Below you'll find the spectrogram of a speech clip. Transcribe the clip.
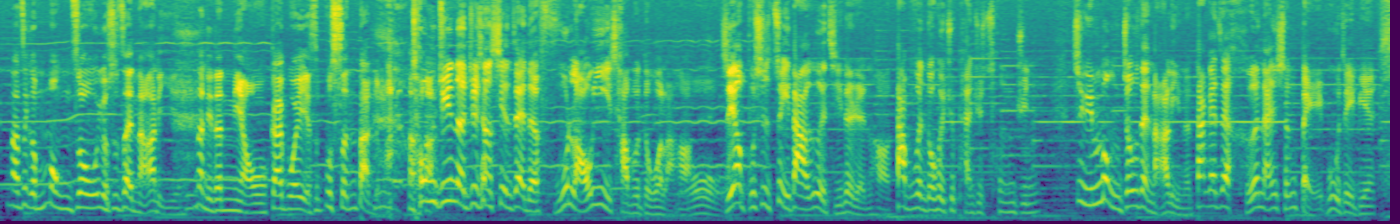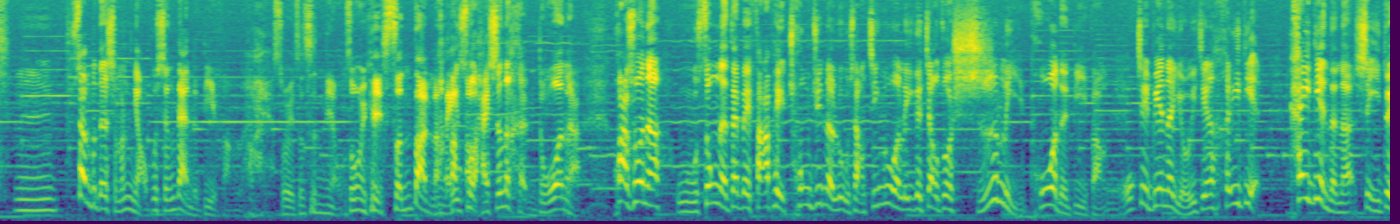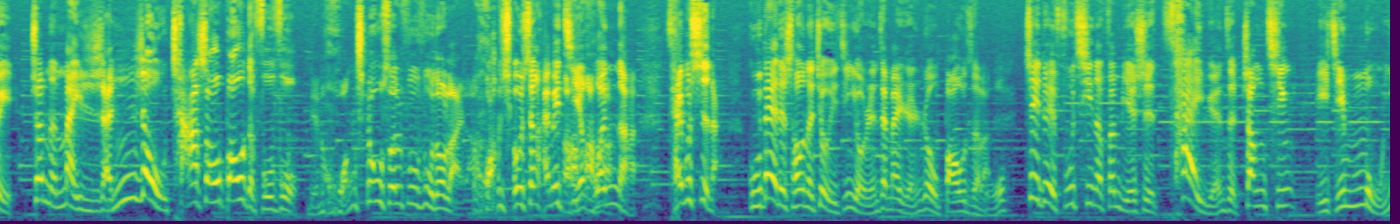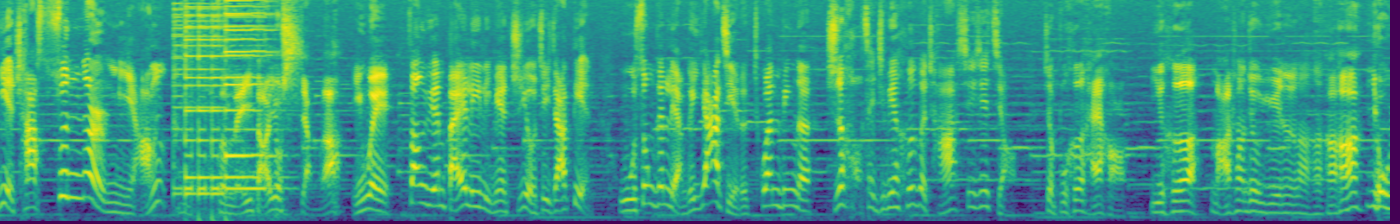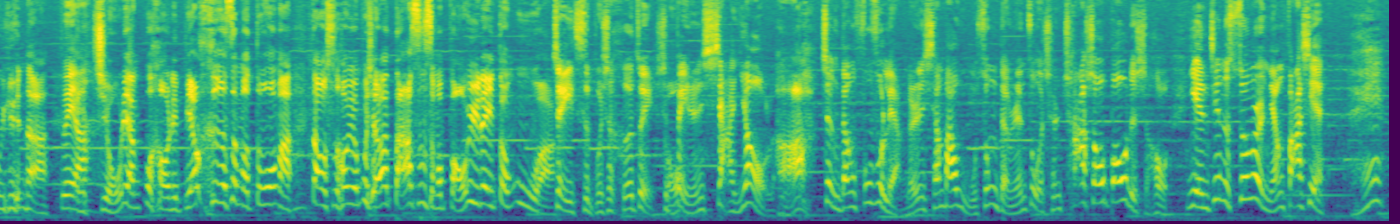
那这个孟州又是在哪里？那你的鸟该不会也是不生蛋的吧？充军呢，就像现在的服劳役差不多了哈。哦只要不是罪大恶极的人哈，大部分都会去判去充军。至于孟州在哪里呢？大概在河南省北部这边，嗯，算不得什么鸟不生蛋的地方了。哎，所以这次鸟终于可以生蛋了。没错，还生了很多呢。话说呢，武松呢在被发配充军的路上，经过了一个叫做十里坡的地方。这边呢有一间黑店。开店的呢是一对专门卖人肉叉烧包的夫妇，连黄秋生夫妇都来了。黄秋生还没结婚呢，才不是呢。古代的时候呢，就已经有人在卖人肉包子了。这对夫妻呢，分别是菜园子张青以及母夜叉孙二娘。这雷达又响了，因为方圆百里里面只有这家店。武松跟两个押解的官兵呢，只好在这边喝个茶，歇歇脚。这不喝还好。一喝马上就晕了啊！又晕了。对呀，酒量不好，你不要喝这么多嘛，到时候又不晓得打死什么保育类动物啊！这一次不是喝醉，是被人下药了啊！正当夫妇两个人想把武松等人做成叉烧包的时候，眼尖的孙二娘发现，哎，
